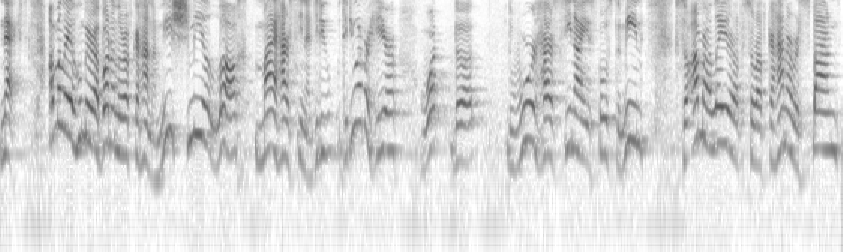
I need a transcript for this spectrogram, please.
Next, Did you did you ever hear what the the word Har Sinai is supposed to mean. So Amar later, so Rav Kahana responds,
